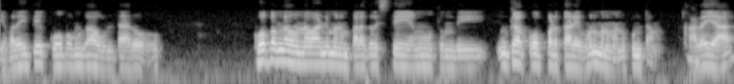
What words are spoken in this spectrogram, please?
ఎవరైతే కోపముగా ఉంటారో కోపంగా ఉన్నవాడిని మనం పలకరిస్తే ఏమవుతుంది? ఇంకా కోప్పడతాడేమో అని మనం అనుకుంటాం. కాదయ్యా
